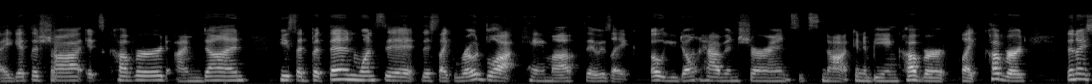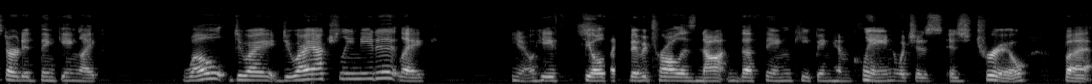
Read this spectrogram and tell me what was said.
I get the shot, it's covered, I'm done he said but then once it this like roadblock came up that was like oh you don't have insurance it's not going to be in cover like covered then i started thinking like well do i do i actually need it like you know he feels like vivitrol is not the thing keeping him clean which is is true. But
